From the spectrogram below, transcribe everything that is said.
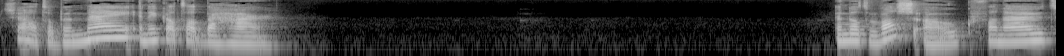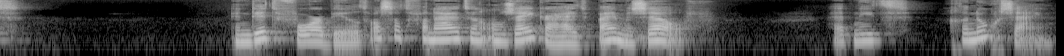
Zij had dat bij mij en ik had dat bij haar. En dat was ook vanuit, in dit voorbeeld, was dat vanuit een onzekerheid bij mezelf het niet genoeg zijn?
